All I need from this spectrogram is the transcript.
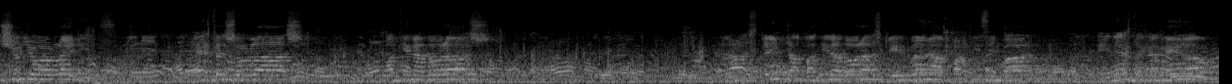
junior ladies. Estas son las patinadoras, las 30 patinadoras que van a participar en esta carrera.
